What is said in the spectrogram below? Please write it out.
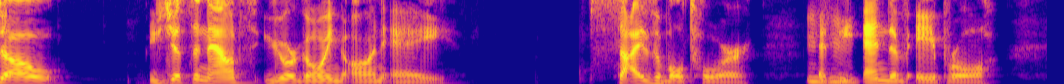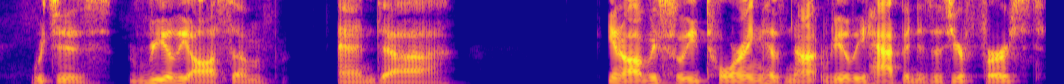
So you just announced you're going on a sizable tour at the end of April, which is really awesome. And uh you know, obviously touring has not really happened. Is this your first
